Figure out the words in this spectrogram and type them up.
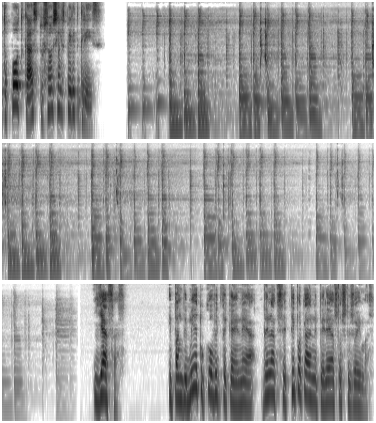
το podcast του Social Spirit Greece. Γεια σας. Η πανδημία του COVID-19 δεν άφησε τίποτα ανεπηρέαστο στη ζωή μας.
